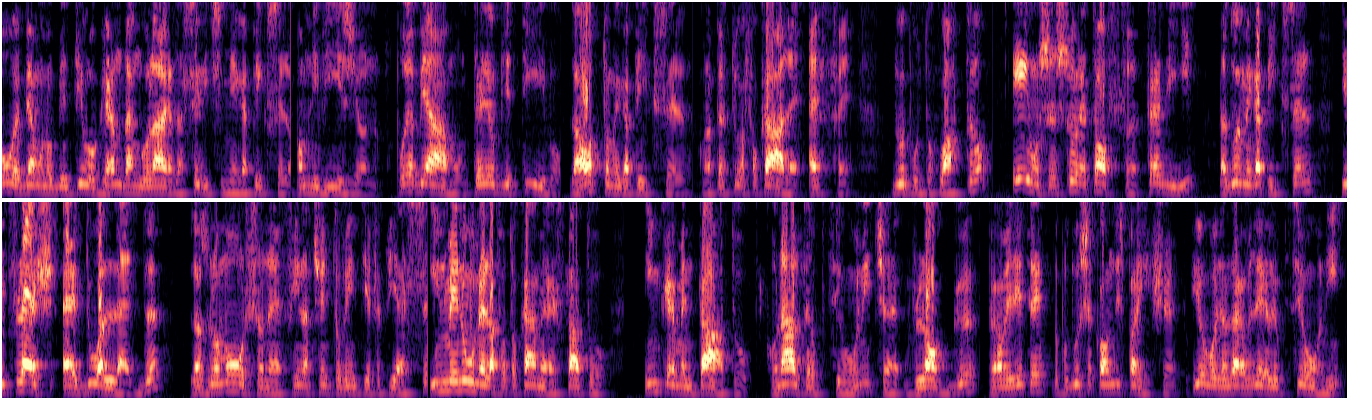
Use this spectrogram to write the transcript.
poi abbiamo un obiettivo grandangolare da 16 megapixel Omnivision, poi abbiamo un teleobiettivo da 8 megapixel con apertura focale f2.4 e un sensore TOF 3D da 2 megapixel, il flash è dual LED, la slow motion è fino a 120 fps, il menu nella fotocamera è stato incrementato con altre opzioni, c'è vlog, però vedete dopo due secondi sparisce. Io voglio andare a vedere le opzioni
